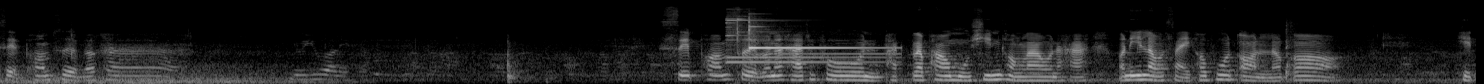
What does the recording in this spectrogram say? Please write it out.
เสร็จพร้อมเสิร์ฟแล้วค่ะ ยั่วๆเลยค่ะ เสร็จพร้อมเสิร์ฟแล้วนะคะ ทุกคนผัดกระเพราหมูชิ้นของเรานะคะ วันนี้เราใส่ข้าวโพดอ่อนแล้วก็เห็ด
